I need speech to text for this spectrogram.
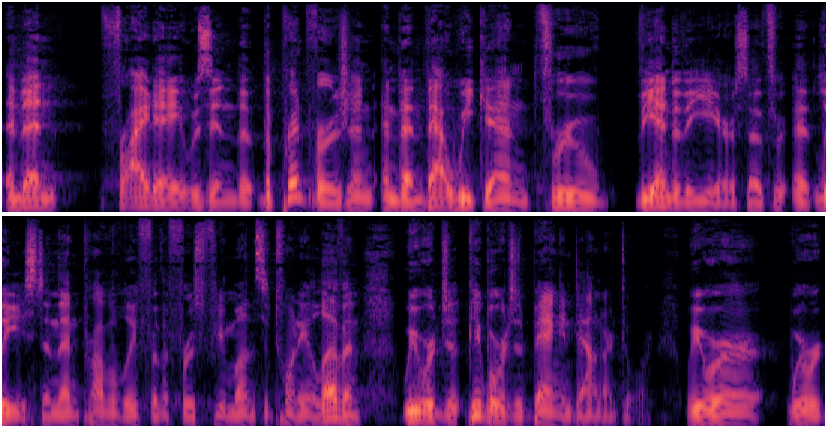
and then Friday it was in the, the print version and then that weekend through the end of the year so through, at least and then probably for the first few months of 2011 we were just people were just banging down our door. We were we were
